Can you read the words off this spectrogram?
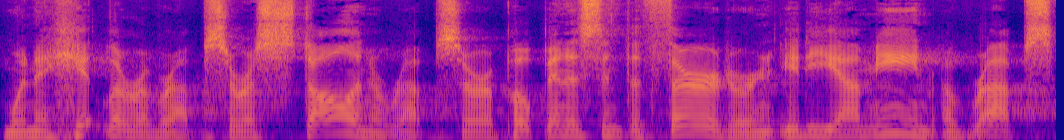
When a Hitler erupts, or a Stalin erupts, or a Pope Innocent III, or an Idi Amin erupts,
